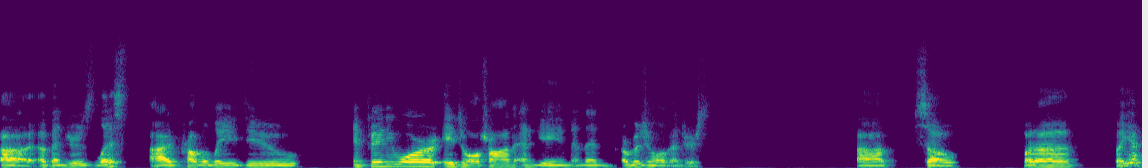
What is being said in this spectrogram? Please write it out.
uh, Avengers list, I'd probably do Infinity War, Age of Ultron, Endgame, and then original Avengers. Uh, so, but uh, but yeah,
